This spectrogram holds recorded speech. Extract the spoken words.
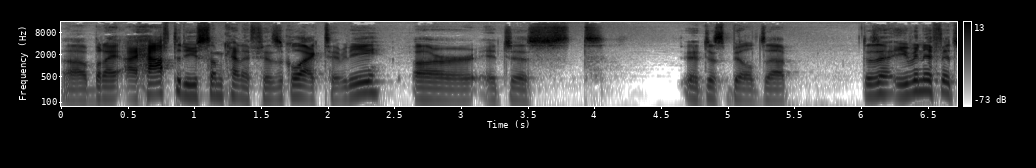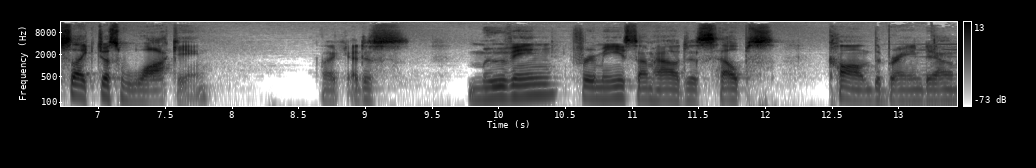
uh, but I, I have to do some kind of physical activity, or it just it just builds up. Doesn't even if it's like just walking, like I just moving for me somehow just helps calm the brain down.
